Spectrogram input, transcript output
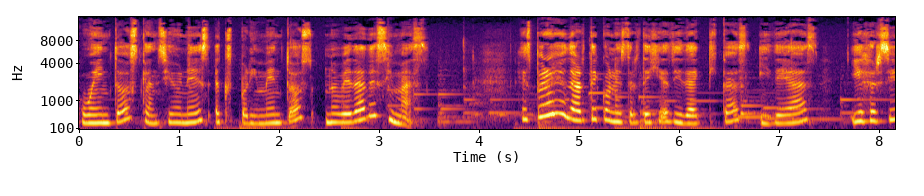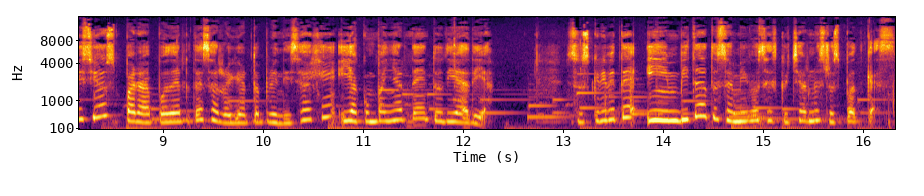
cuentos, canciones, experimentos, novedades y más. Espero ayudarte con estrategias didácticas, ideas y ejercicios para poder desarrollar tu aprendizaje y acompañarte en tu día a día. Suscríbete e invita a tus amigos a escuchar nuestros podcasts.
